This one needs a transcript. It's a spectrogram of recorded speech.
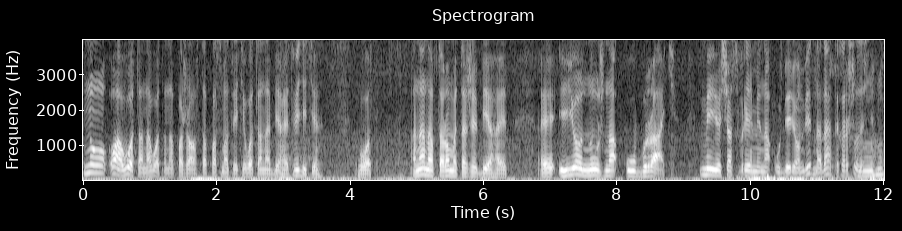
Ну, а, вот она, вот она, пожалуйста, посмотрите, вот она бегает, видите? Вот. Она на втором этаже бегает. Э, Ее нужно убрать. Мы ее сейчас временно уберем. Видно, да? Ты хорошо заснял?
